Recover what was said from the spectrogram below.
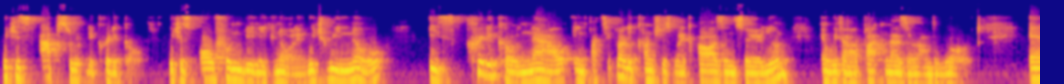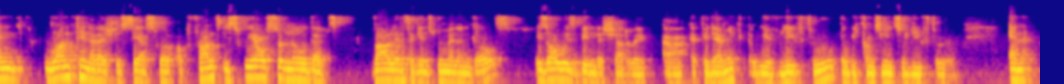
which is absolutely critical, which has often been ignored, and which we know is critical now in particularly countries like ours in Sierra Leone and with our partners around the world. And one thing that I should say as well up front is we also know that violence against women and girls has always been the shadow uh, epidemic that we've lived through and we continue to live through. And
